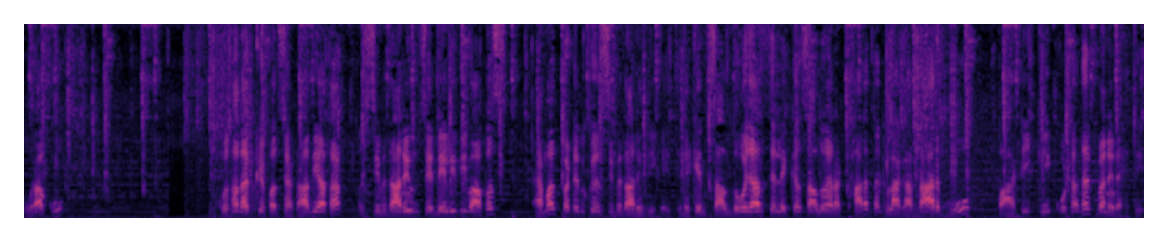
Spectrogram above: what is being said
वोरा को कोषाध्यक्ष के पद से हटा दिया था ज़िम्मेदारी उनसे ले ली थी वापस। अहमद पटेल को ज़िम्मेदारी दी गई थी, लेकिन साल 2000 से लेकर साल 2018 तक लगातार वो पार्टी के कोषाध्यक्ष बने रहे थे।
